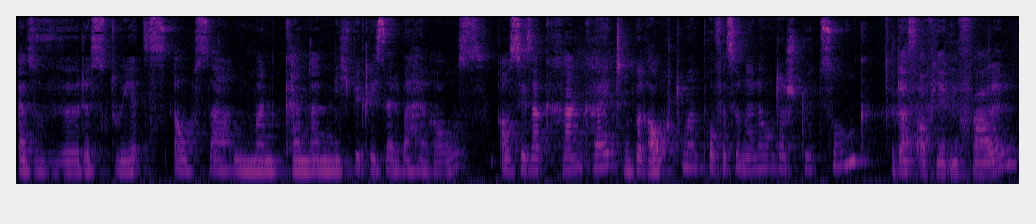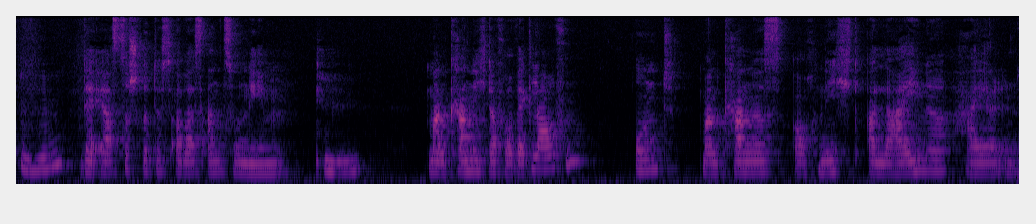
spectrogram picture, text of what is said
Also würdest du jetzt auch sagen, man kann dann nicht wirklich selber heraus aus dieser Krankheit? Braucht man professionelle Unterstützung? Das auf jeden Fall. Mhm. Der erste Schritt ist aber, es anzunehmen. Mhm. Man kann nicht davor weglaufen und man kann es auch nicht alleine heilen.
